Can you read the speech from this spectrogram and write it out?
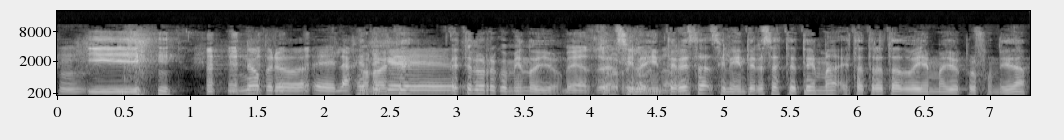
mm. y... No, pero eh, la gente que... Este, este, lo recomiendo yo. si, les interesa, si les interesa este tema, está tratado ahí en mayor profundidad.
